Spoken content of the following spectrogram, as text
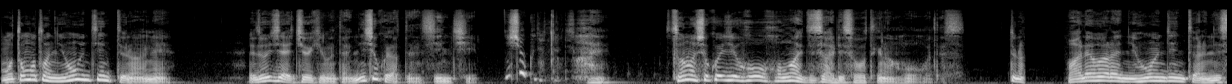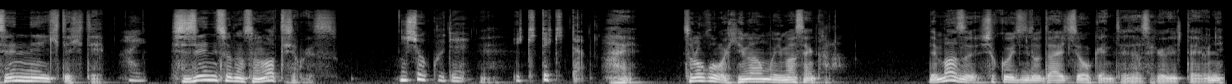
もともと日本人っていうのはね、江戸時代中期までは2食だったんです、1日。二食だったんですか？はい。その食事方法が実は理想的な方法です。というのは、我々日本人というのは2000年生きてきて、はい。自然にそれが備わってきたわけです。二食で生きてきた。はい。その頃肥満もいませんから。で、まず食事の第一条件としては先ほど言ったように、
